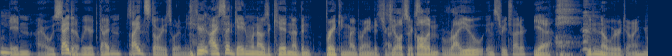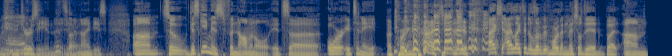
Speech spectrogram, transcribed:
or Gaiden. I always say Gaiden. that weird. Gaiden. Side story is what it means. I said Gaiden when I was a kid, and I've been breaking my brain to try. Did you also call him Ryu in Street Fighter? Yeah, we didn't know what we were doing. It was New Jersey in the, in the right. '90s. Um, so this game is phenomenal. It's uh, or it's an eight according to. Actually, I liked it a little bit more than Mitchell did, but um,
